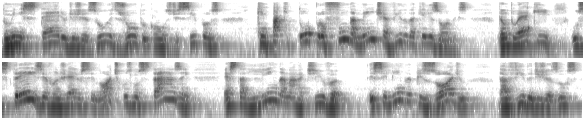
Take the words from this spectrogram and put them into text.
do ministério de Jesus junto com os discípulos que impactou profundamente a vida daqueles homens. Tanto é que os três evangelhos sinóticos nos trazem esta linda narrativa, esse lindo episódio da vida de Jesus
